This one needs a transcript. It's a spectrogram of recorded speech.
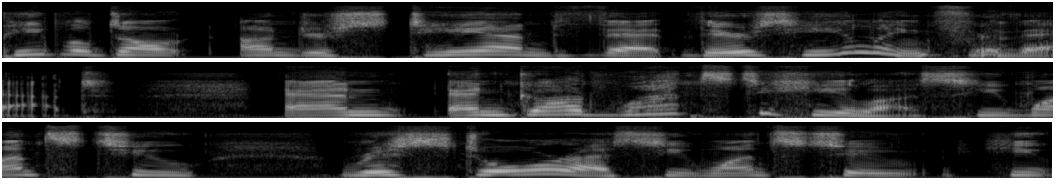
people don't understand that there's healing for that. And and God wants to heal us. He wants to restore us. He wants to he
